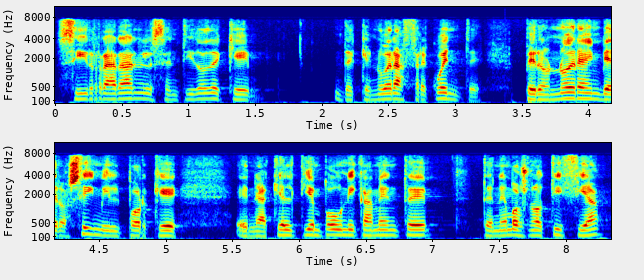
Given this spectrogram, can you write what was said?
sí rara en el sentido de que de que no era frecuente, pero no era inverosímil porque en aquel tiempo únicamente tenemos noticia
